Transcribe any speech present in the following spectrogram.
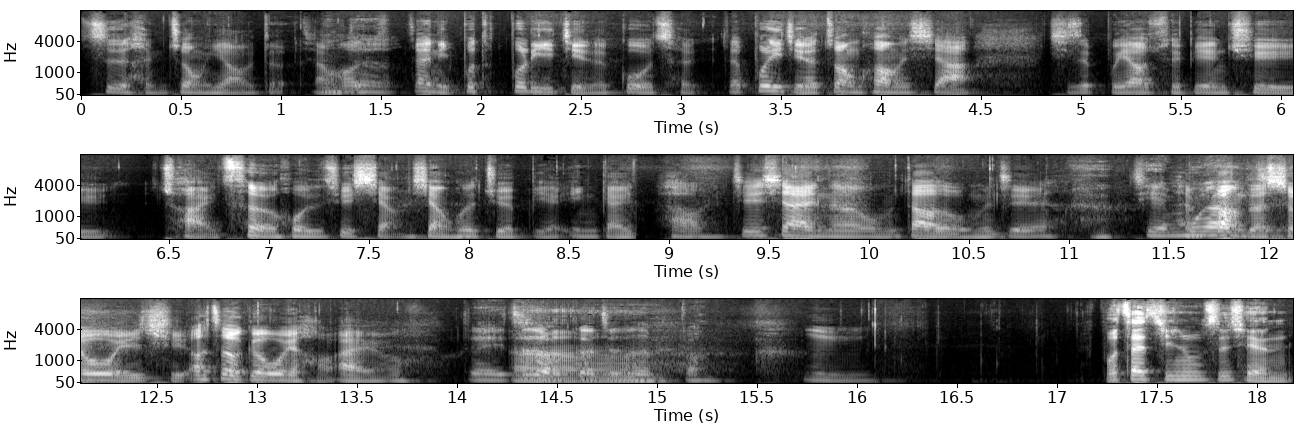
是很重要的。然后在你不不理解的过程，在不理解的状况下，其实不要随便去揣测或者去想象，或者觉得别人应该好。接下来呢，我们到了我们这些 节目很棒的收尾曲哦，这首歌我也好爱哦。对，这首歌真的很棒。嗯，不过在进入之前，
